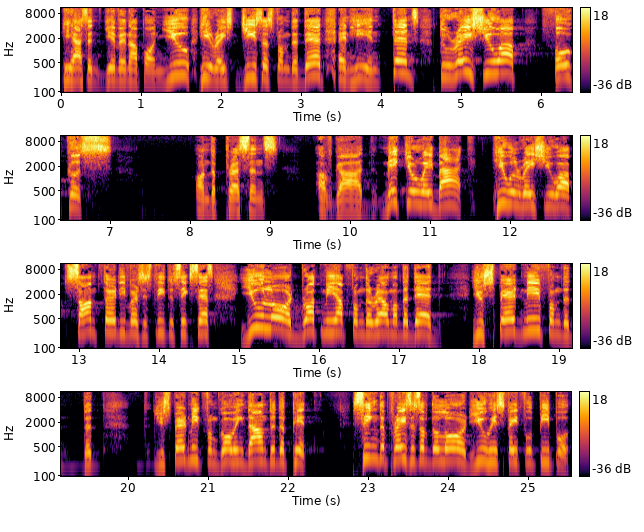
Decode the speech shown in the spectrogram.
He hasn't given up on you. He raised Jesus from the dead and He intends to raise you up. Focus on the presence of God. Make your way back. He will raise you up. Psalm 30 verses 3 to 6 says, You, Lord, brought me up from the realm of the dead. You spared me from the, the you spared me from going down to the pit. Sing the praises of the Lord, you his faithful people.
